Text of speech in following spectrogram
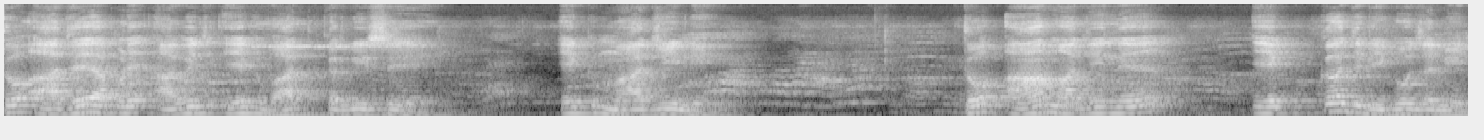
તો આજે આપણે આવી જ એક વાત કરવી છે, એક માજીની. તો આ માજીને એક જ વીઘો જમીન.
